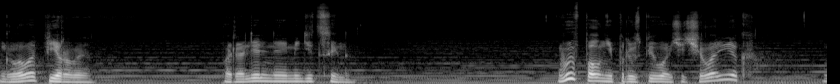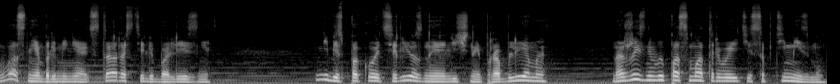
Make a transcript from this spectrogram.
Глава 1. Параллельная медицина. Вы вполне преуспевающий человек, вас не обременяют старость или болезни, не беспокоят серьезные личные проблемы, на жизнь вы посматриваете с оптимизмом.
